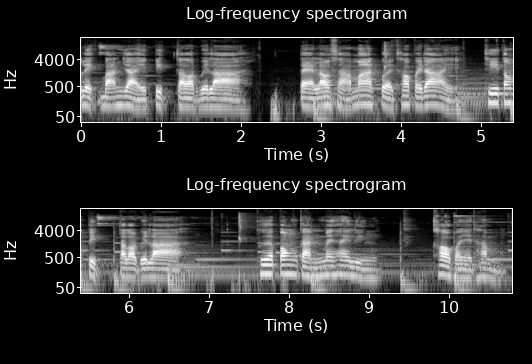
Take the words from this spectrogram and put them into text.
เหล็กบานใหญ่ปิดตลอดเวลา แต่เราสามารถเปิดเข้าไปได้ ที่ต้องปิดตลอดเวลา เพื่อป้องกันไม่ให้ลิงเข้าไปในถ้ำ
